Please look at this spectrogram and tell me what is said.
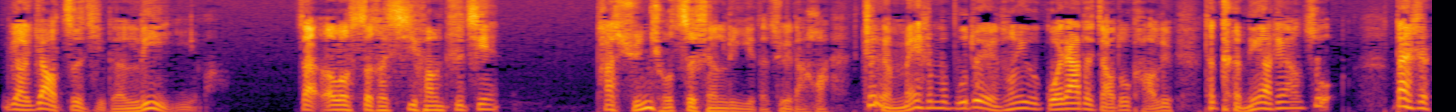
要要自己的利益嘛。在俄罗斯和西方之间，他寻求自身利益的最大化，这也没什么不对。从一个国家的角度考虑，他肯定要这样做。但是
